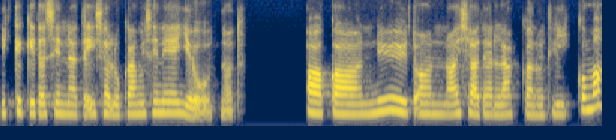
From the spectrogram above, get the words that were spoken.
ikkagi ta sinna teise lugemiseni ei jõudnud. aga nüüd on asjad jälle hakanud liikuma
